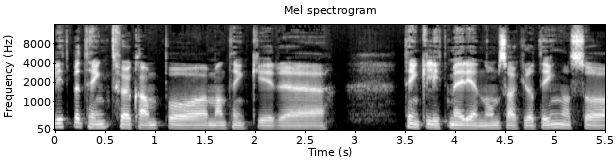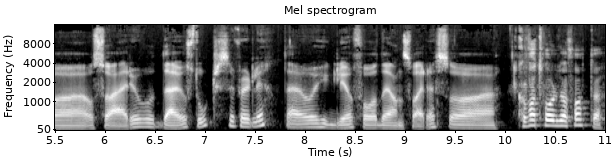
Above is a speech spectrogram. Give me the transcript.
litt betenkt før kamp, og man tenker tenke litt mer gjennom saker og ting. Og så, og så er det jo, det er jo stort, selvfølgelig. Det er jo hyggelig å få det ansvaret, så Hvorfor tror du du har fått det?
